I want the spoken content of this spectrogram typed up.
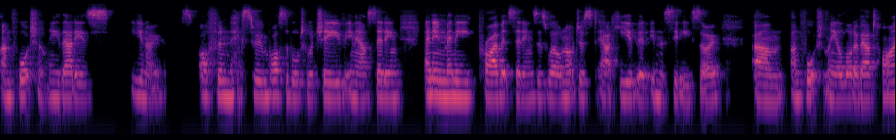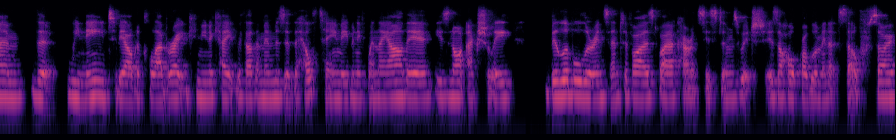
unfortunately that is you know often next to impossible to achieve in our setting and in many private settings as well not just out here but in the city so um, unfortunately, a lot of our time that we need to be able to collaborate and communicate with other members of the health team, even if when they are there, is not actually billable or incentivized by our current systems, which is a whole problem in itself. So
